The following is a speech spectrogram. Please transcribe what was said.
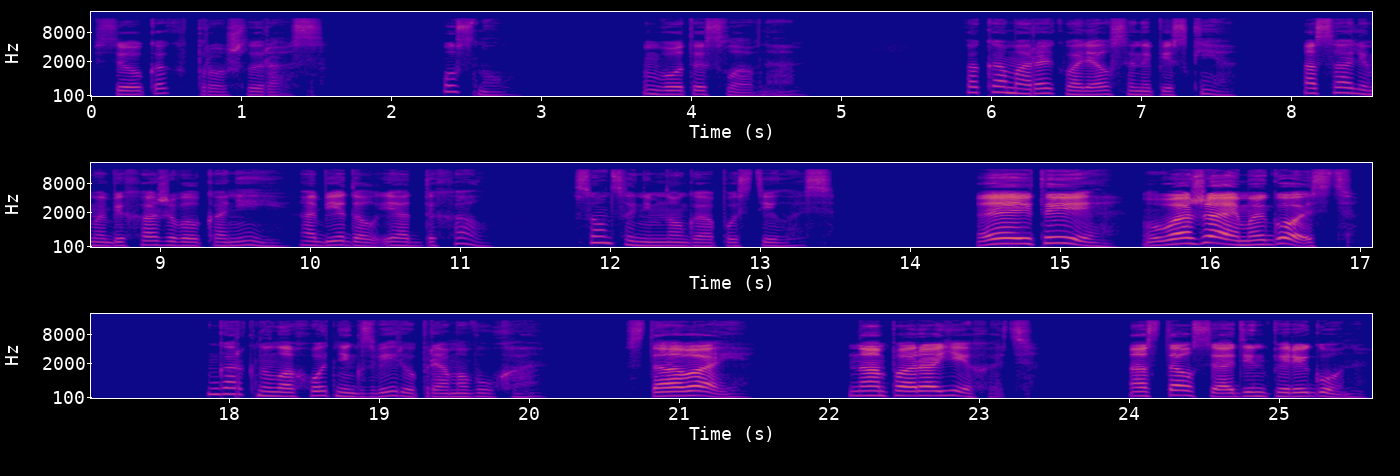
все как в прошлый раз. Уснул. Вот и славно. Пока Марек валялся на песке, а Салим обихаживал коней, обедал и отдыхал, солнце немного опустилось. «Эй ты, уважаемый гость!» — гаркнул охотник зверю прямо в ухо. «Вставай! Нам пора ехать. Остался один перегон.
